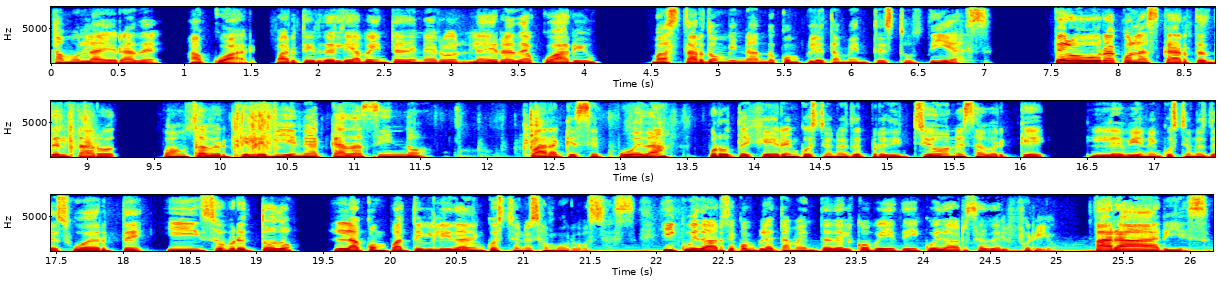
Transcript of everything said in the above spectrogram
Estamos la era de Acuario. A partir del día 20 de enero, la era de Acuario va a estar dominando completamente estos días. Pero ahora con las cartas del tarot, vamos a ver qué le viene a cada signo para que se pueda proteger en cuestiones de predicciones, saber qué le viene en cuestiones de suerte y sobre todo la compatibilidad en cuestiones amorosas y cuidarse completamente del COVID y cuidarse del frío. Para Aries,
